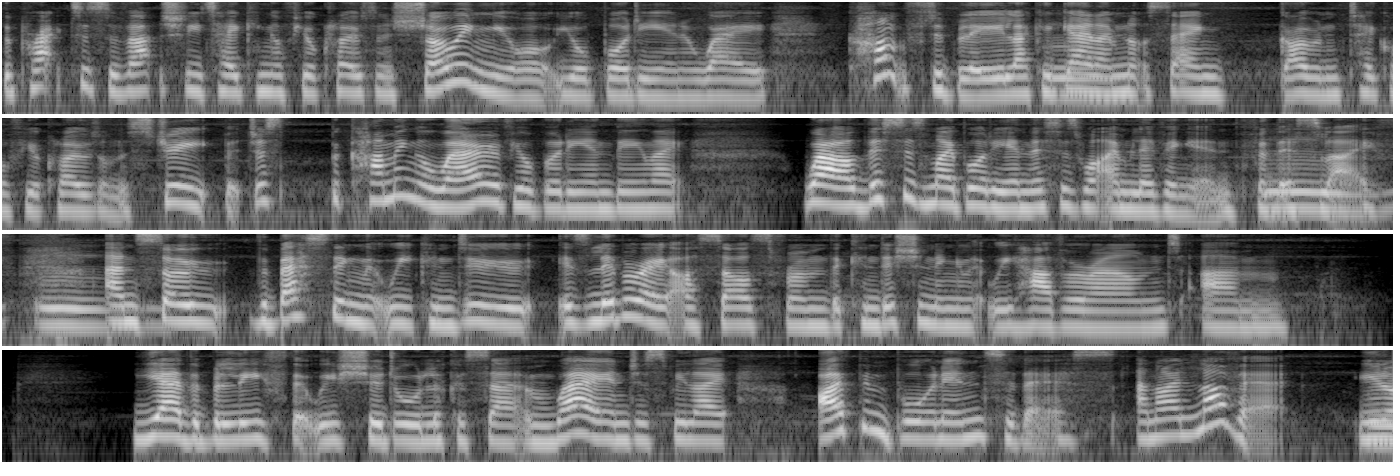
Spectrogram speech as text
the practice of actually taking off your clothes and showing your your body in a way comfortably. Like again i'm mm. not saying go and take off your clothes on the street but just becoming aware of your body and being like wow this is my body and this is what i'm living in for this mm, life. And so the best thing that we can do is liberate ourselves from the conditioning that we have around um yeah, the belief that we should all look a certain way and just be like, I've been born into this and I love it, you know?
